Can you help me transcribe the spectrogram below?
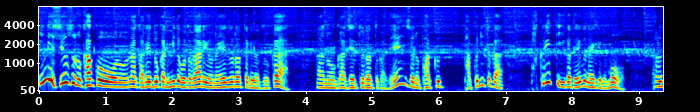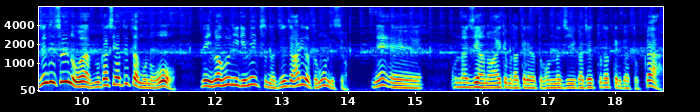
いいんですよその過去のなんかねどっかで見たことがあるような映像だったりだとかあのガジェットだとかねそのパクパクリとかパクリって言い方よくないけどもあの全然そういうのは昔やってたものを、ね、今風にリメイクするのは全然ありだと思うんですよ。ねえー、同じあのアイテムだったりだとか同じガジェットだったりだとか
